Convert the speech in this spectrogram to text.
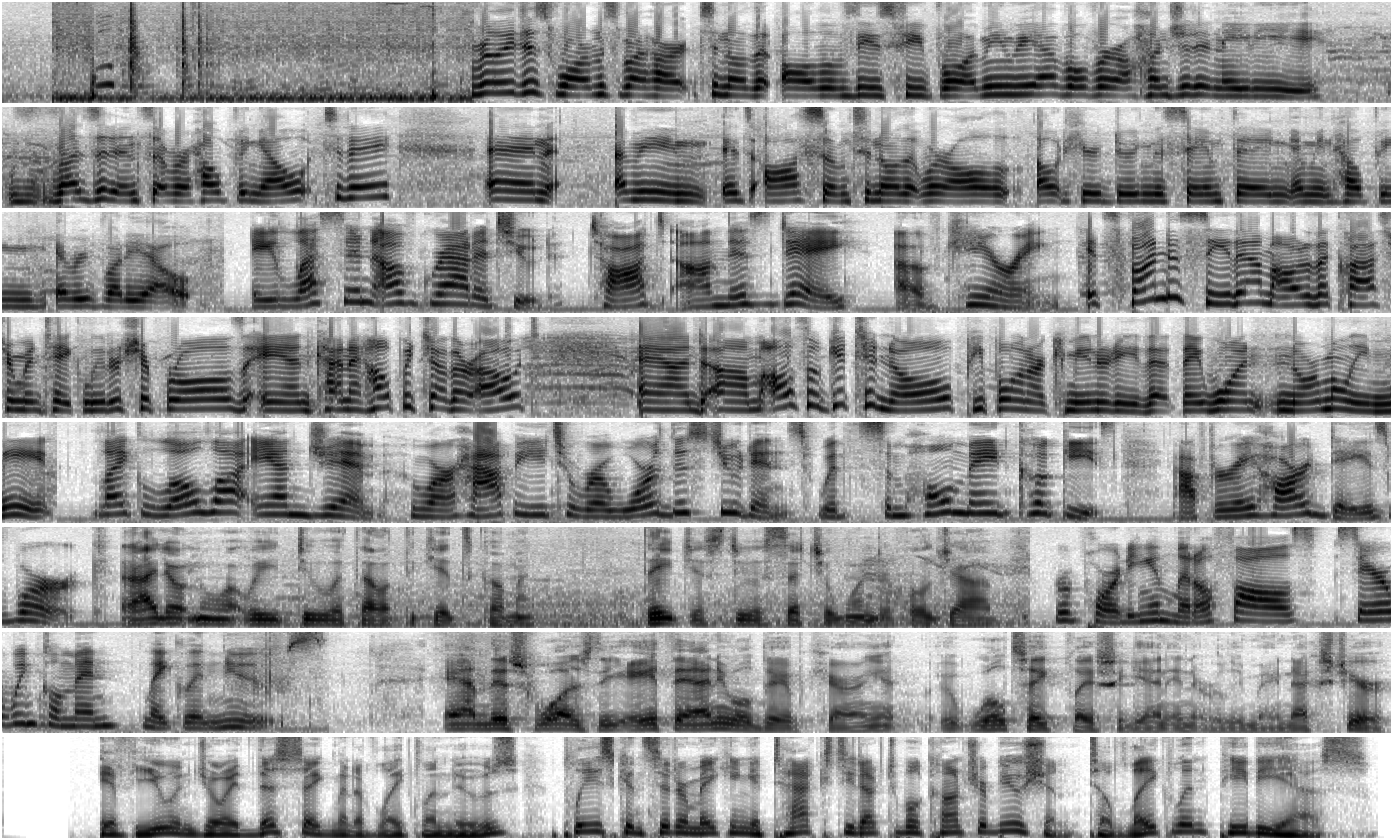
really just warms my heart to know that all of these people, I mean, we have over 180 residents that we're helping out today. And I mean, it's awesome to know that we're all out here doing the same thing. I mean, helping everybody out. A lesson of gratitude taught on this day of caring. It's fun to see them out of the classroom and take leadership roles and kind of help each other out and um, also get to know people in our community that they wouldn't normally meet. Like Lola and Jim, who are happy to reward the students with some homemade cookies after a hard day's work. I don't know what we'd do without the kids coming. They just do such a wonderful job. Reporting in Little Falls, Sarah Winkleman, Lakeland News. And this was the eighth annual Day of Caring. It, it will take place again in early May next year. If you enjoyed this segment of Lakeland News, please consider making a tax-deductible contribution to Lakeland PBS.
